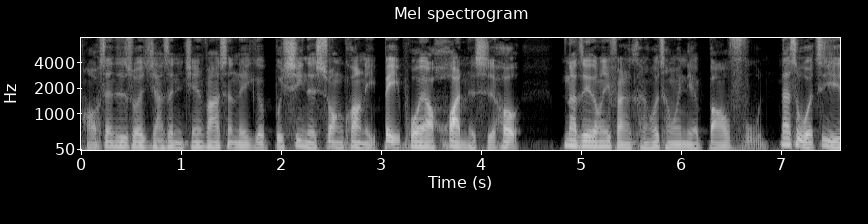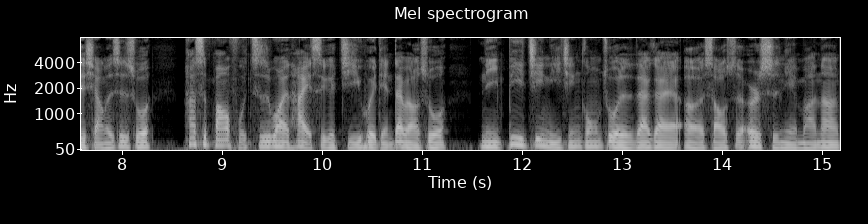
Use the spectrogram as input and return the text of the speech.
好，甚至说假设你今天发生了一个不幸的状况，你被迫要换的时候。那这些东西反而可能会成为你的包袱，但是我自己想的是说，它是包袱之外，它也是一个机会点，代表说你毕竟已经工作了大概呃少则二十年嘛，那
